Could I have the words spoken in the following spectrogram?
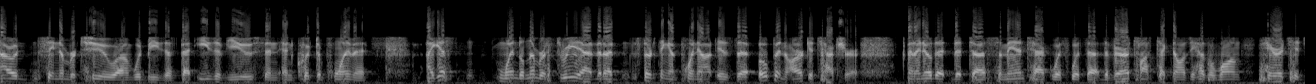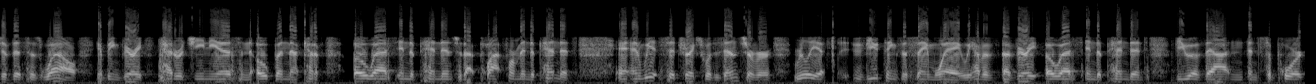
I would say number two. Um, would be just that ease of use and, and quick deployment. I guess Wendell, number three uh, that I, the third thing I'd point out is the open architecture, and I know that that uh, Symantec with with uh, the Veritas technology has a long heritage of this as well, you know, being very heterogeneous and open, that kind of OS independence or that platform independence. And, and we at Citrix with Xen Server really uh, view things the same way. We have a, a very OS independent view of that and, and, support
